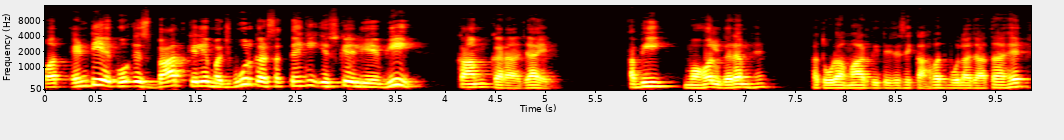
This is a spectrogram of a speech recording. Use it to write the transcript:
और एनटीए को इस बात के लिए मजबूर कर सकते हैं कि इसके लिए भी काम करा जाए। अभी माहौल गर्म है, हथौड़ा मार दीजिए, जैसे कहावत बोला जाता है,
